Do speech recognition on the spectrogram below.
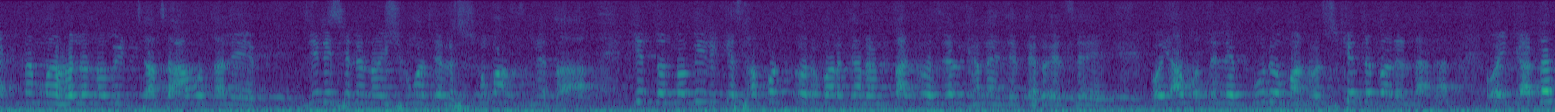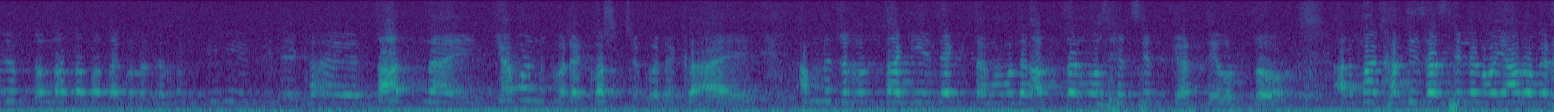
এক নম্বর হলো নবীর চাচা আবু তালেব যিনি ছিলেন ওই সমাজের সমাজ নেতা কিন্তু নবীরকে সাপোর্ট করবার কারণে তাকেও জেলখানায় যেতে হয়েছে ওই আবু তালেব বুড়ো মানুষ খেতে পারে না ওই কাঁটাযুক্ত লতা পাতা গুলো যখন চিবিয়ে চিবিয়ে খায় দাঁত নাই কেমন করে কষ্ট করে খায় আমরা যখন তাকিয়ে দেখতাম আমাদের আত্মার মধ্যে চিৎকার দিয়ে উঠতো আর মা খাদিজা ছিলেন ওই আরবের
